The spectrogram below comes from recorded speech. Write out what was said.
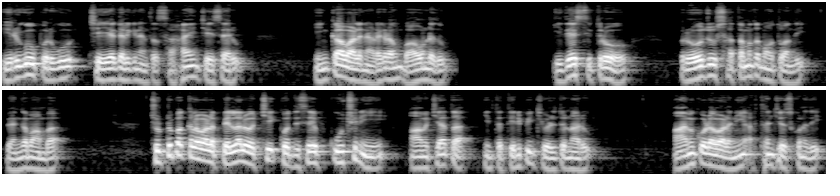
ఇరుగు పొరుగు చేయగలిగినంత సహాయం చేశారు. ఇంకా వాళ్ళని అడగడం బాగుండదు. ఇదే స్థితిలో రోజు సతమతమవుతోంది వెంగమాంబ. చుట్టుపక్కల వాళ్ళ పిల్లలు వచ్చి కొద్దిసేపు కూర్చుని ఆమె చేత ఇంత తినిపించి వెళ్తున్నారు. ఆమె కూడా వాళ్ళని అర్థం చేసుకున్నది.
